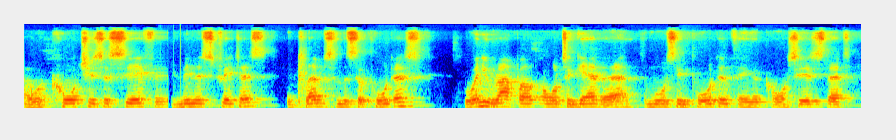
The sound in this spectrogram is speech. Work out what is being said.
our coaches are safe, administrators, the clubs and the supporters. When you wrap it all together, the most important thing, of course, is that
